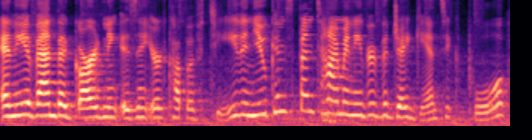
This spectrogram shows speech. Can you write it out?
In the event that gardening isn't your cup of tea, then you can spend time in either the gigantic pool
